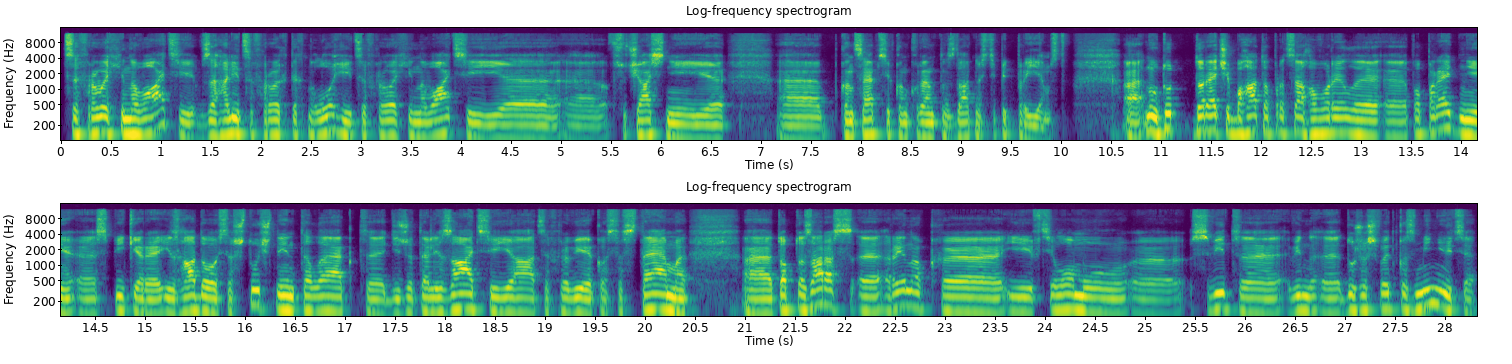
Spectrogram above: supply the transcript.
цифрових інновацій, взагалі цифрових технологій, цифрових інновацій е, е, в сучасній е, концепції конкурентноздатності підприємств? Ну тут, до речі, багато про це говорили попередні спікери, і згадувався штучний інтелект, діджиталізація, цифрові екосистеми. Тобто зараз ринок і в цілому світ він дуже швидко змінюється,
